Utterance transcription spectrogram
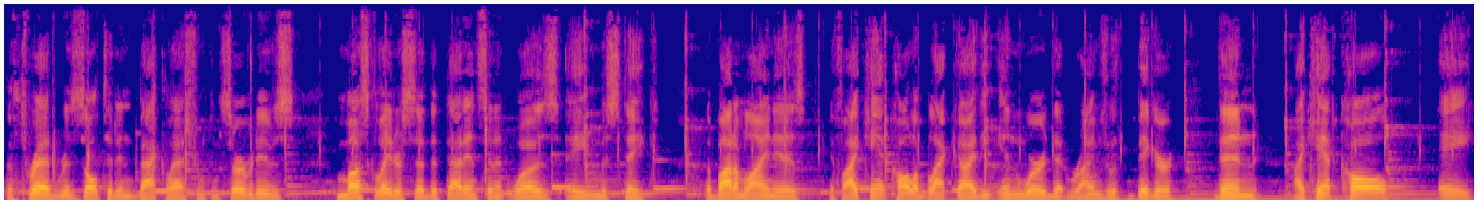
The thread resulted in backlash from conservatives. Musk later said that that incident was a mistake. The bottom line is if I can't call a black guy the N word that rhymes with bigger, then I can't call a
